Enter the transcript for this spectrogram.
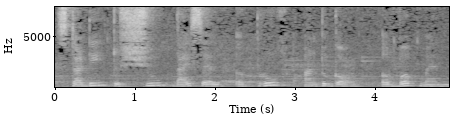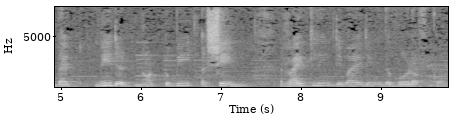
Study to shew thyself approved unto God, a workman that needed not to be ashamed, rightly dividing the word of God.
